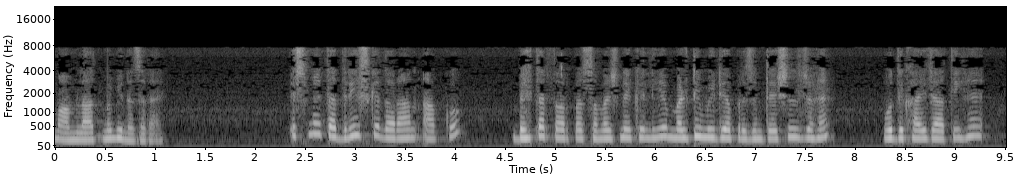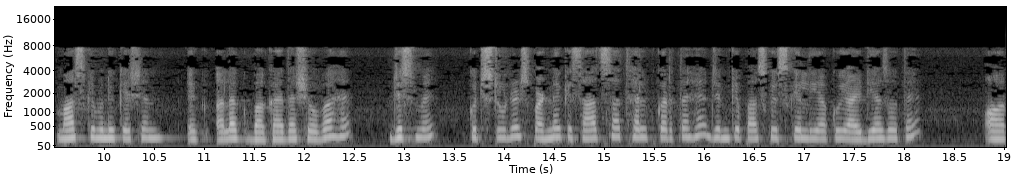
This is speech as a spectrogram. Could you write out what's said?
معاملات میں بھی نظر آئے۔ اس میں تدریس کے دوران آپ کو بہتر طور پر سمجھنے کے لیے ملٹی میڈیا پریزنٹیشن جو ہیں وہ دکھائی جاتی ہیں۔ ماس کمیونیکیشن ایک الگ باقاعدہ شعبہ ہے جس میں کچھ اسٹوڈینٹس پڑھنے کے ساتھ ساتھ ہیلپ کرتے ہیں، جن کے پاس کوئی اسکل یا کوئی آئیڈیاز ہوتے ہیں۔ اور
